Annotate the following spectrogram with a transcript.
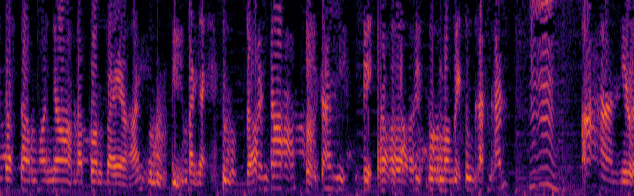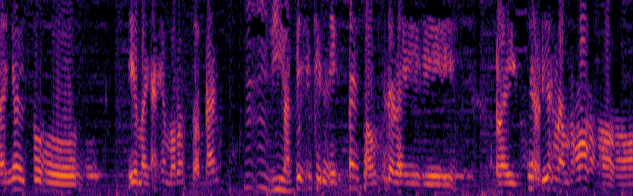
pertamanya lapor bayangan lebih banyak itu kan eh, itu memberi tugas kan ah nilainya itu ya banyaknya merosot kan iya tapi gini kan soalnya dari lainnya dia eh,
